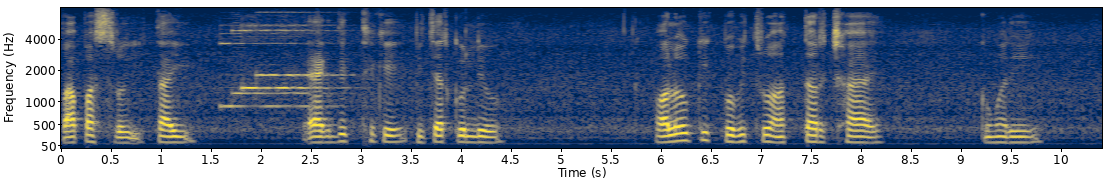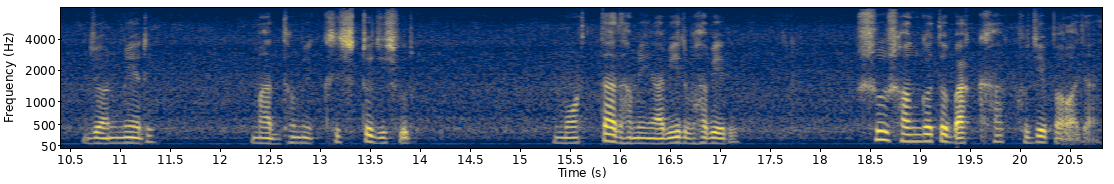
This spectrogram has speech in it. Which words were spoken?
পাপাশ্রয়ী, তাই একদিক থেকে বিচার করলেও অলৌকিক পবিত্র আত্মার ছায় কুমারী জন্মের মাধ্যমে খ্রিস্ট যিশুর মর্তাধামে আবির্ভাবের সুসঙ্গত ব্যাখ্যা খুঁজে পাওয়া যায়।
